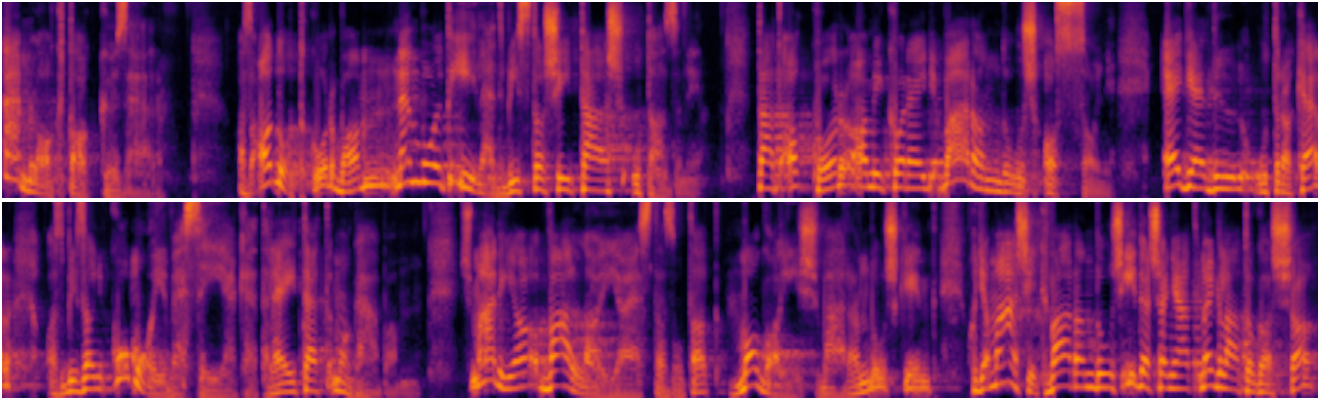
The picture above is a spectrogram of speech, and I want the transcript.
nem laktak közel. Az adott korban nem volt életbiztosítás utazni. Tehát akkor, amikor egy várandós asszony egyedül útra kell, az bizony komoly veszélyeket rejtett magában. És Mária vállalja ezt az utat, maga is várandósként, hogy a másik várandós édesanyát meglátogassa,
